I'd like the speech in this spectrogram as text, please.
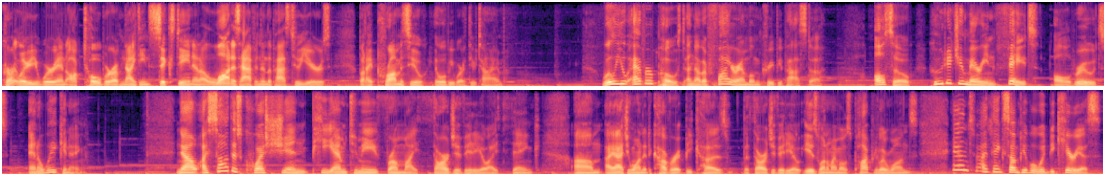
currently we're in October of 1916 and a lot has happened in the past two years, but I promise you, it will be worth your time. Will you ever post another Fire Emblem creepypasta? Also, who did you marry in Fate, All Roots, and Awakening? Now, I saw this question PM to me from my Tharja video, I think. Um, I actually wanted to cover it because the Tharja video is one of my most popular ones, and I think some people would be curious.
